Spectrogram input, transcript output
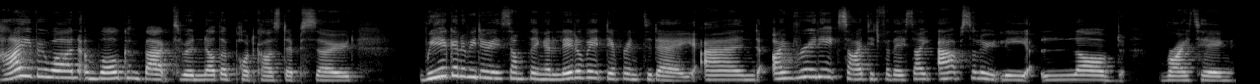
Hi, everyone, and welcome back to another podcast episode. We are going to be doing something a little bit different today, and I'm really excited for this. I absolutely loved writing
